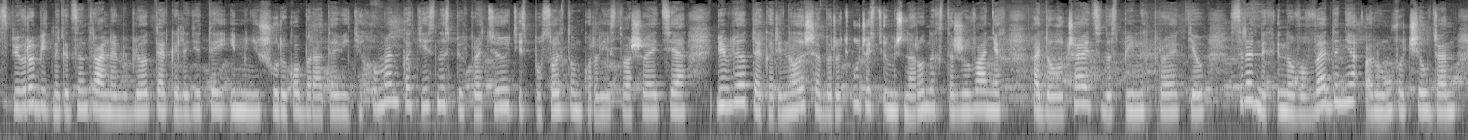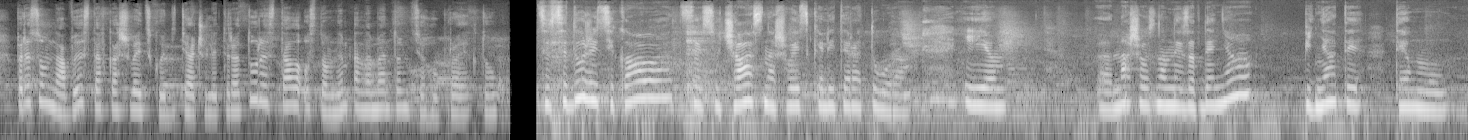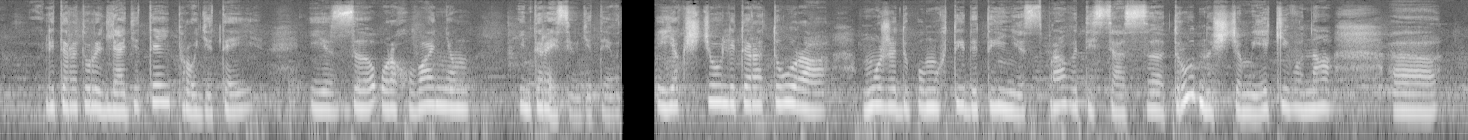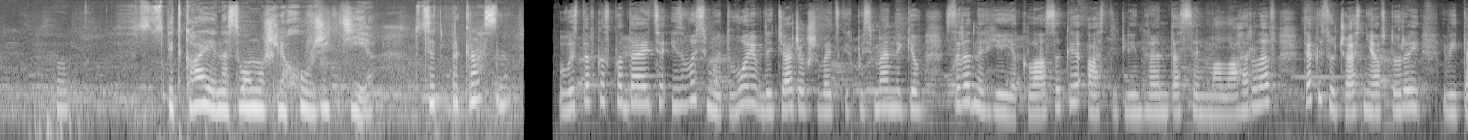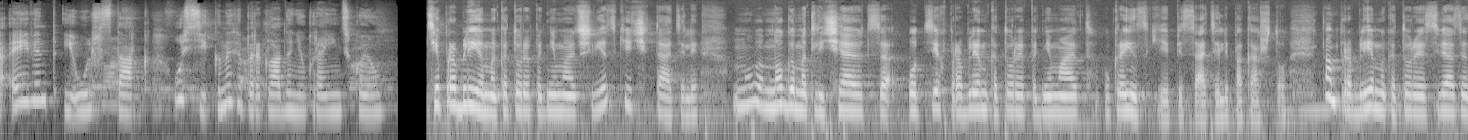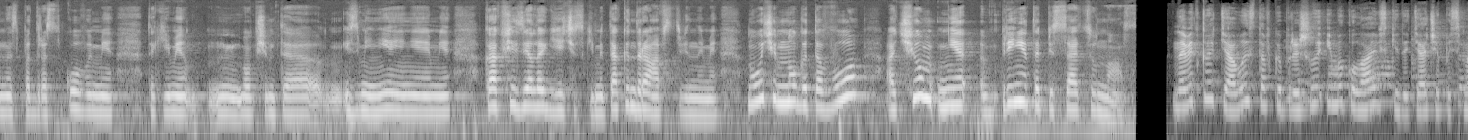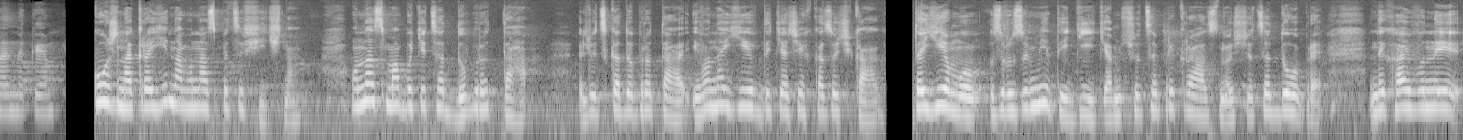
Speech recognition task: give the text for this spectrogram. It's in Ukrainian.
Співробітники Центральної бібліотеки для дітей імені Шури Кобера та Віті Хоменка тісно співпрацюють із посольством Королівства Швеція. Бібліотекарі не лише беруть участь у міжнародних стажуваннях, а й долучаються до спільних проєктів. Серед них і нововведення «Room for Children». Пересувна виставка шведської дитячої літератури стала основним елементом цього проєкту. Це все дуже цікаво, це сучасна шведська література. І е, наше основне завдання підняти тему літератури для дітей, про дітей і з урахуванням інтересів дітей. І якщо література може допомогти дитині справитися з труднощами, які вона е, спіткає на своєму шляху в житті, то це прекрасно. Виставка складається із восьми творів дитячих шведських письменників. Серед них є як класики Астрід Лінгрен та Сельма Лагерлев, так і сучасні автори Віта Ейвінт і Ульф Старк. Усі книги перекладені українською. Те проблемы, которые поднимают шведские читатели, ну, во многом отличаются от тех проблем, которые поднимают украинские писатели пока что. Там проблемы, которые связаны с подростковыми такими, м, в общем-то, изменениями, как физиологическими, так и нравственными. Но очень много того, о чем не принято писать у нас. На відкриття виставки прийшли і миколаївські дитячі письменники. Кожна країна вона специфічна. У нас, мабуть, ця доброта, людська доброта, і вона є в дитячих казочках. Даємо зрозуміти дітям, що це прекрасно, що це добре. Нехай вони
